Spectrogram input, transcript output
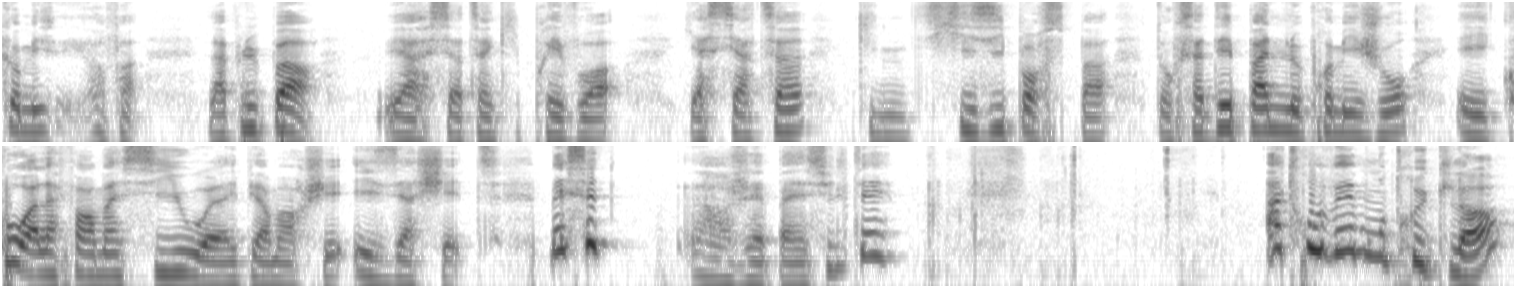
comme enfin la plupart, il y a certains qui prévoient, il y a certains qui n'y pensent pas, donc ça dépanne le premier jour et ils courent à la pharmacie ou à l'hypermarché et ils achètent. Mais cette, alors je vais pas insulter, a trouvé mon truc là,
